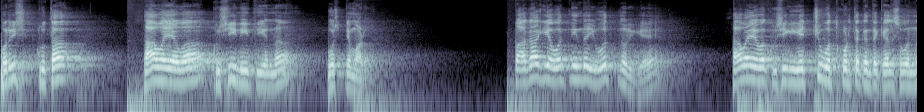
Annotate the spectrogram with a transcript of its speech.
ಪರಿಷ್ಕೃತ ಸಾವಯವ ಕೃಷಿ ನೀತಿಯನ್ನ ಘೋಷಣೆ ಮಾಡೋದು. ಹಾಗಾಗಿ ಅವತ್ತಿನಿಂದ ಇವತ್ತಿನವರಿಗೆ ಸಾವಯವ ಕೃಷಿಗೆ ಹೆಚ್ಚು ಒತ್ತು ಕೊಡ್ತಕ್ಕಂಥ ಕೆಲಸವನ್ನ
